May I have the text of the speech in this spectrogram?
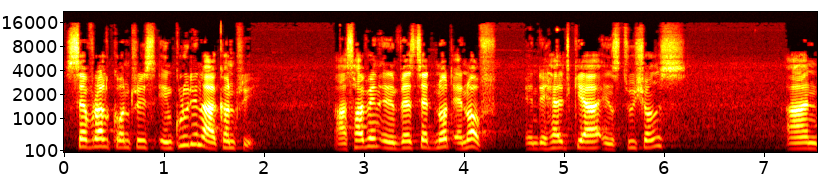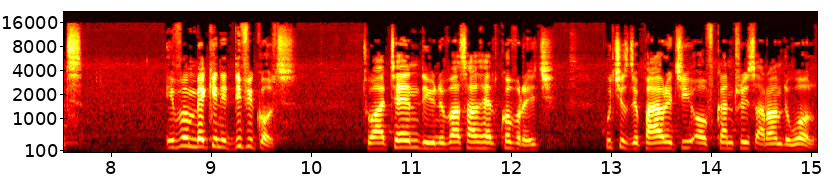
several countries, including our country, as having invested not enough in the healthcare institutions and even making it difficult to attain the universal health coverage, which is the priority of countries around the world.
